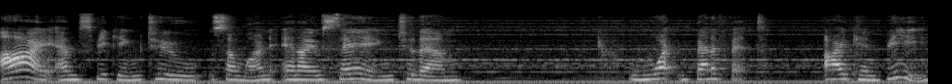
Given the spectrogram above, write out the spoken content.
I am speaking to someone and I am saying to them, what benefit I can be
